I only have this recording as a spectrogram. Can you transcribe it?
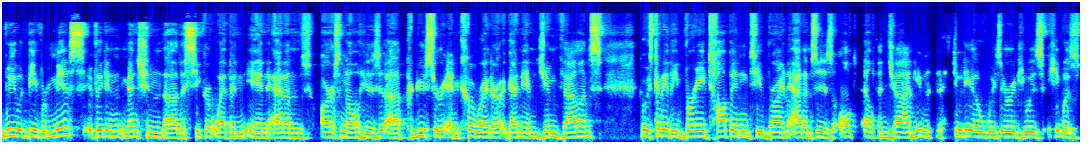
we would be remiss if we didn't mention uh, the secret weapon in Adams' arsenal. His uh, producer and co-writer, a guy named Jim Vallance, who was kind of the Bernie Taupin to Bryan Adams's Elton John. He was the studio wizard. He was he was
